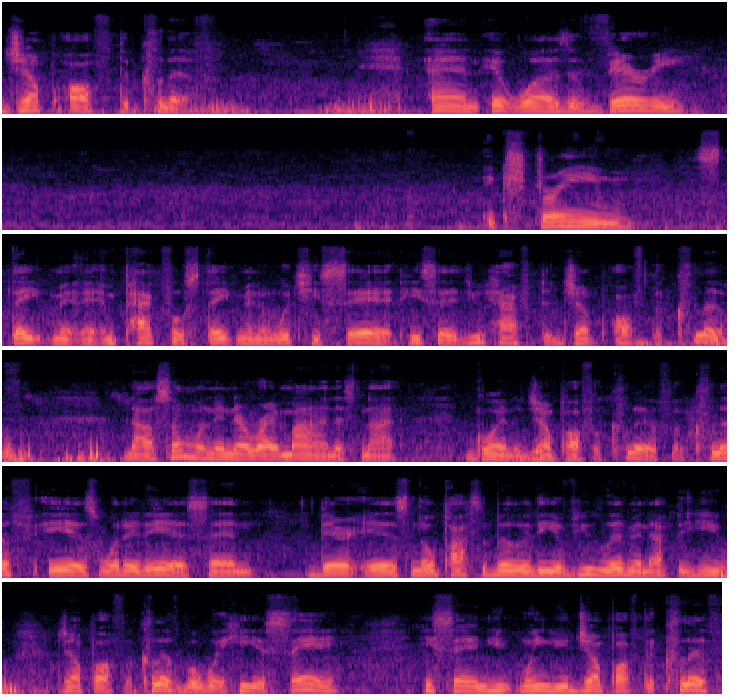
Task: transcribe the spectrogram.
jump off the cliff. And it was a very extreme statement, an impactful statement in which he said, he said, you have to jump off the cliff. Now, someone in their right mind is not going to jump off a cliff. A cliff is what it is, and there is no possibility of you living after you jump off a cliff. But what he is saying, he's saying you, when you jump off the cliff,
